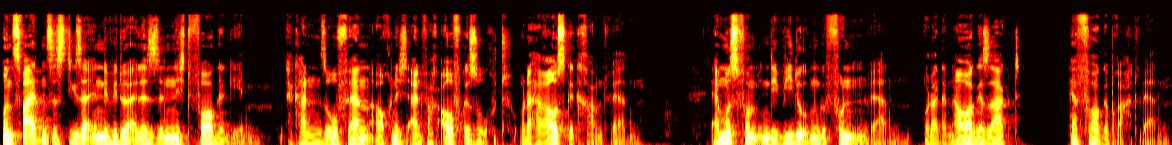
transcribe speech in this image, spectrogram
Und zweitens ist dieser individuelle Sinn nicht vorgegeben. Er kann insofern auch nicht einfach aufgesucht oder herausgekramt werden. Er muss vom Individuum gefunden werden oder genauer gesagt hervorgebracht werden.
